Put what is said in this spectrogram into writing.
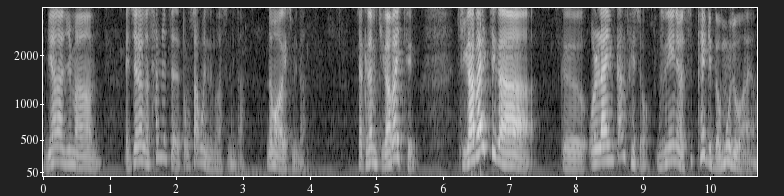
미안하지만 에즈락은 3년째 똥 싸고 있는 것 같습니다. 넘어가겠습니다. 자 그 다음 기가바이트. 기가바이트가 그 온라인 깡패죠. 무슨 얘기냐면 스펙이 너무 좋아요.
